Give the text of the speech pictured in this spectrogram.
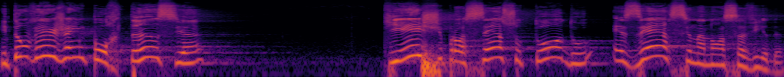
Então veja a importância que este processo todo exerce na nossa vida.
